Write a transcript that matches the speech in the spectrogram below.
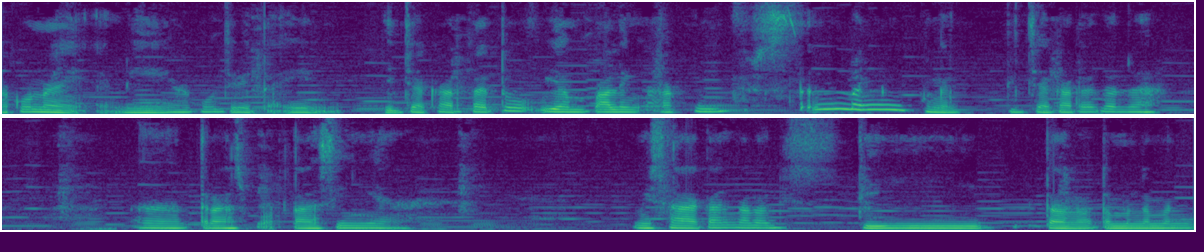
aku naik nih aku ceritain. Di Jakarta tuh yang paling aku seneng banget di Jakarta itu adalah uh, transportasinya. Misalkan kalau di, di kalau teman-teman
